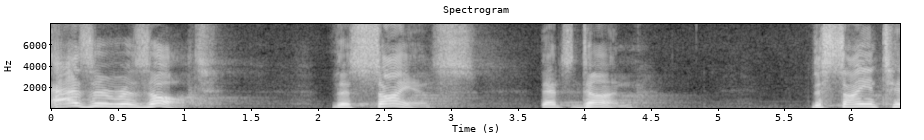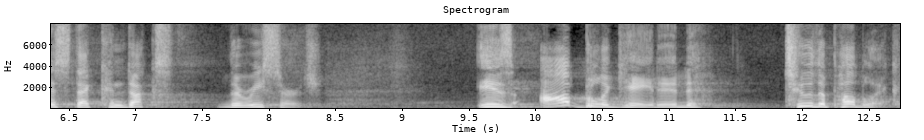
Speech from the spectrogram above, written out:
As a result, the science that's done, the scientist that conducts the research, is obligated to the public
